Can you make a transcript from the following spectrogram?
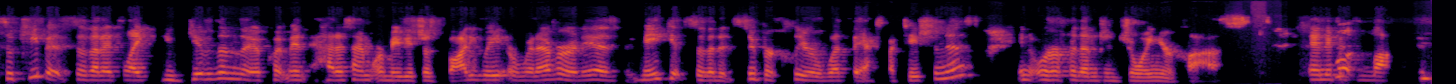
so keep it so that it's like you give them the equipment ahead of time or maybe it's just body weight or whatever it is but make it so that it's super clear what the expectation is in order for them to join your class and if well, it's live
